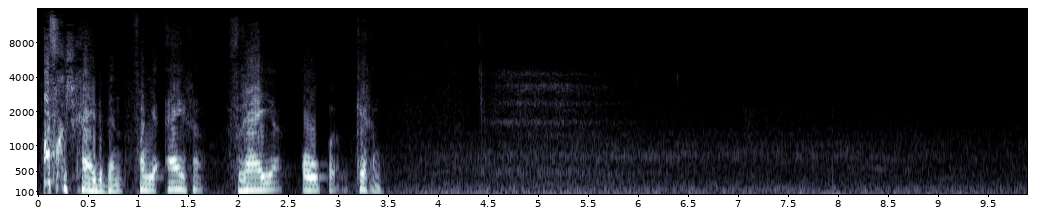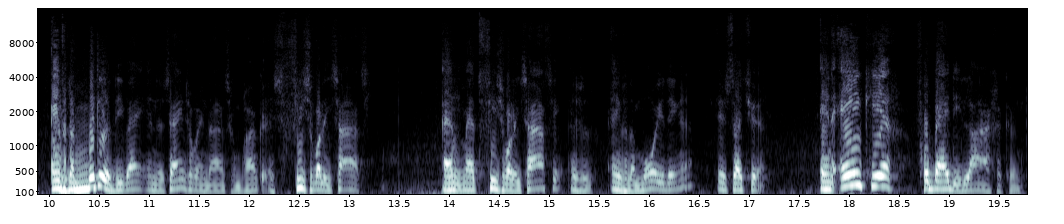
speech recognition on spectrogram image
afgescheiden bent van je eigen vrije, open kern. Een van de middelen die wij in de zijnsoriëntatie gebruiken is visualisatie. En met visualisatie is het een van de mooie dingen, is dat je in één keer voorbij die lagen kunt.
